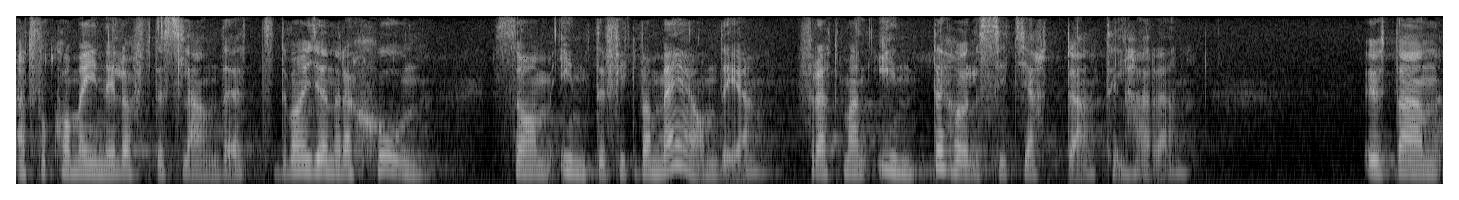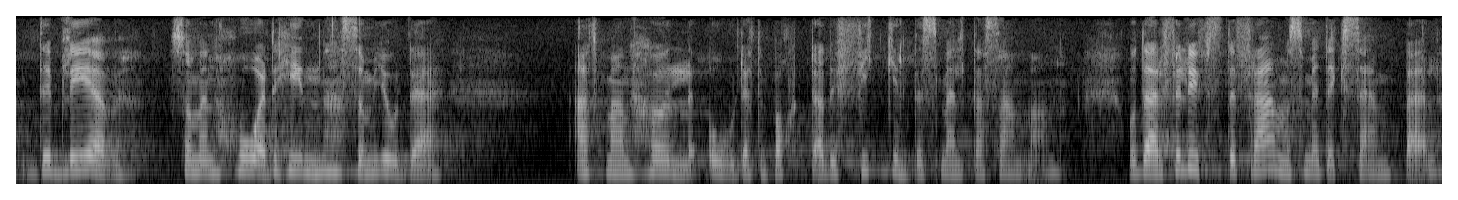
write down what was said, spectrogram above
att få komma in i löfteslandet. Det var en generation som inte fick vara med om det för att man inte höll sitt hjärta till Herren. Utan det blev som en hård hinna som gjorde att man höll ordet borta. Det fick inte smälta samman. Och därför lyfts det fram som ett exempel.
